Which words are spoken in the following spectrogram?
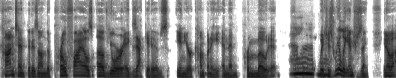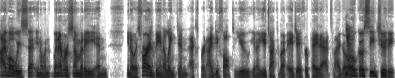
content that is on the profiles of your executives in your company and then promote it. Oh, which is really interesting. You know, I've always said, you know, when, whenever somebody and you know, as far as being a LinkedIn expert, I default to you. You know, you talked about AJ for paid ads, and I go, yeah. oh, go see Judi.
